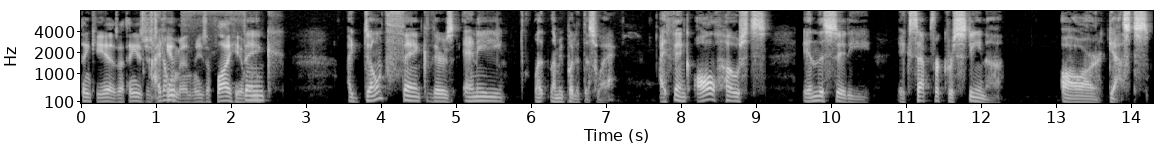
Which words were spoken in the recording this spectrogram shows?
think he is. I think he's just I a human. He's a fly human. think I don't think there's any let, let me put it this way. I think all hosts in the city except for Christina are guests.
